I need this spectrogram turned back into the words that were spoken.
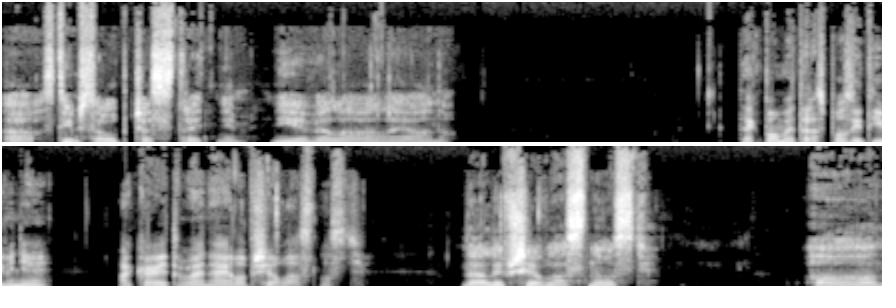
A s tým sa občas stretnem. Nie je veľa, ale áno. Tak poďme teraz pozitívne. Aká je tvoja najlepšia vlastnosť? Najlepšia vlastnosť? Uh,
